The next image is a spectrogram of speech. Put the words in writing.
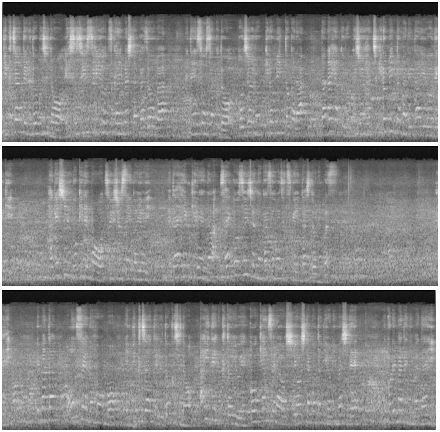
ピクチャーテル独自の SG3 を使いました画像は転送速度 56kb から 768kb まで対応でき激しい動きでも追従性の良い大変綺麗な最高水準の画像を実現いたしております、また音声の方もえピクチャーテル独自の iDEC というエコーキャンセラーを使用したことによりましてこれまでにはない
